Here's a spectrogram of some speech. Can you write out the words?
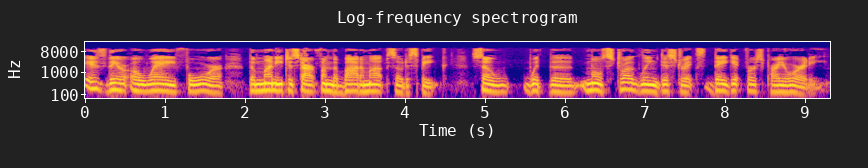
Is there a way for the money to start from the bottom up, so to speak? So, with the most struggling districts, they get first priority.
